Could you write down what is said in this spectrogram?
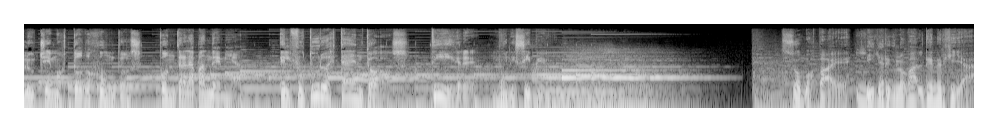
Luchemos todos juntos contra la pandemia. El futuro está en todos. Tigre, municipio. Somos PAE, líder global de energía.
